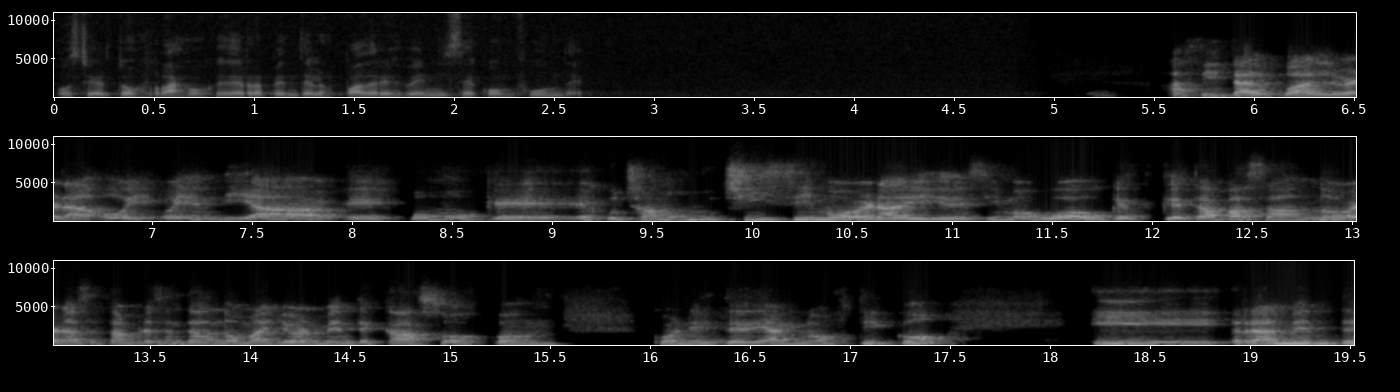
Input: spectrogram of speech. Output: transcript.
o ciertos rasgos que de repente los padres ven y se confunden. Así tal cual, ¿verdad? Hoy, hoy en día es como que escuchamos muchísimo, ¿verdad? Y decimos, wow, ¿qué, qué está pasando? ¿verdad? Se están presentando mayormente casos con, con este diagnóstico. Y realmente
